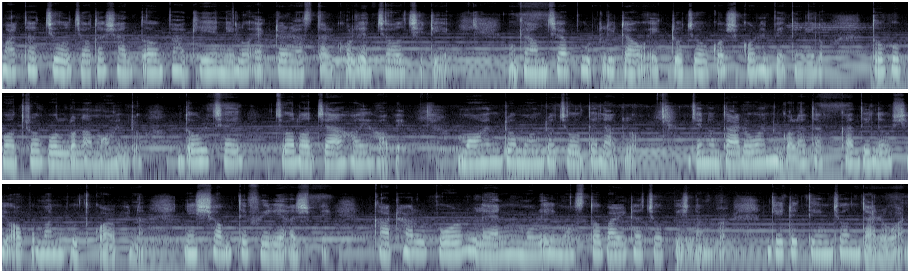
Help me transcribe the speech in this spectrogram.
মাথার চুল যথাসাধ্য ভাগিয়ে নিল একটা রাস্তার কলের জল ছিটিয়ে। গামছা, পুটলিটাও একটু চৌকস করে বেঁধে নিল। তবু ভদ্র বলল না মহেন্দ্র, দৌড় চাই, চলো, যা হয় হবে। মহেন্দ্র মহেন্দ্র চলতে লাগল। যেন দারোয়ান গলা ধাক্কা দিলেও সে অপমান বোধ করবে না, নিঃশব্দে ফিরে আসবে। কাঁঠালপুর ল্যান মোড়েই মস্ত বাড়িটা চব্বিশ নম্বর, গেটে তিনজন দারোয়ান।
